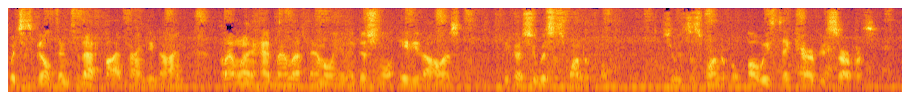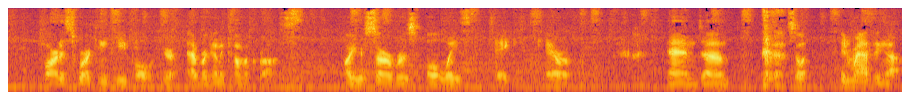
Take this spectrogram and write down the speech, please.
which is built into that $5.99. But I went ahead and I left Emily an additional $80 because she was just wonderful. She was just wonderful. Always take care of your servers. Hardest working people you're ever going to come across are your servers. Always take care of them. And um, so, in wrapping up,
